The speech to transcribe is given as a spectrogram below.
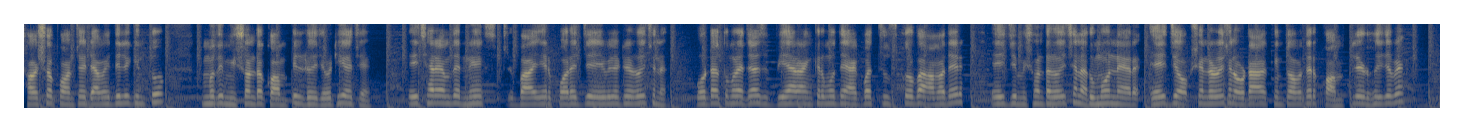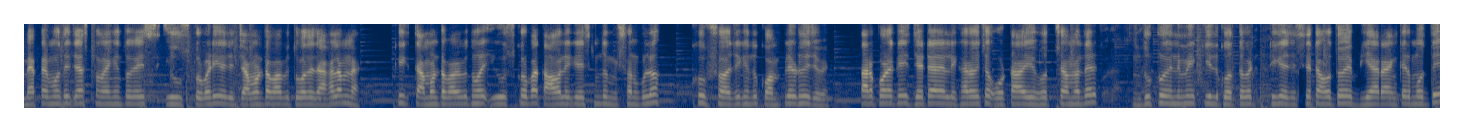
ছয়শো পঞ্চাশ ড্যামেজ দিলে কিন্তু আমাদের মিশনটা কমপ্লিট হয়ে যাবে, ঠিক আছে? এছাড়া আমাদের নেক্সট বা এর পরের যে এবিলিটি রয়েছে না, ওটা তোমরা জাস্ট বিআর র্যাঙ্কের মধ্যে একবার চুজ করবা, আমাদের এই যে মিশনটা রয়েছে না সুমনের এই যে অপশনটা রয়েছে না, ওটা কিন্তু আমাদের কমপ্লিট হয়ে যাবে। ম্যাপের মধ্যে জাস্ট তোমরা কিন্তু ইউজ করবা, ঠিক আছে? যেমনটা ভাবে তোমাদের দেখালাম না, ঠিক তেমনটা ভাবে তোমরা ইউজ করবা, তাহলে গেস কিন্তু মিশনগুলো খুব সহজে কিন্তু কমপ্লিট হয়ে যাবে। তারপরে যেটা লেখা রয়েছে, ওটাই হচ্ছে আমাদের দুটো এনিমি কিল করতে হবে, ঠিক আছে? সেটা হতে হবে বিআর র্যাঙ্কের মধ্যে।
